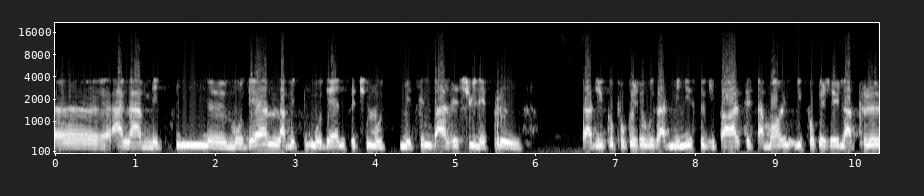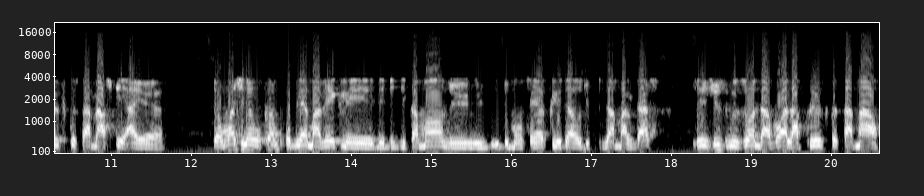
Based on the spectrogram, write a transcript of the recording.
euh, à la médecine moderne. La médecine moderne, c'est une médecine basée sur les preuves. C'est-à-dire que pour que je vous administre du paracétamol, il faut que j'ai eu la preuve que ça marchait ailleurs. Donc moi, je n'ai aucun problème avec les, les médicaments du, de Monseigneur Cléda ou du président Malgache. J'ai juste besoin d'avoir la preuve que ça marche.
